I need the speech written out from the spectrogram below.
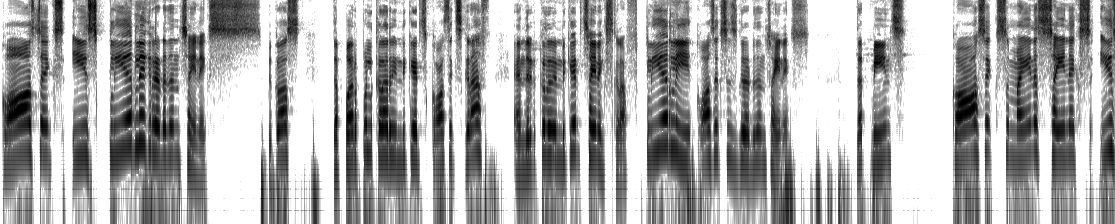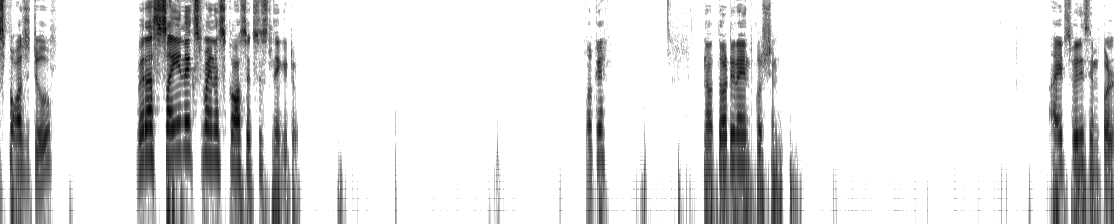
cos x is clearly greater than sin x because the purple color indicates cos x graph and red color indicates sin x graph. Clearly, cos x is greater than sin x. That means cos x minus sin x is positive, whereas sin x minus cos x is negative. Okay. Now 39th question. Ah, it's very simple.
